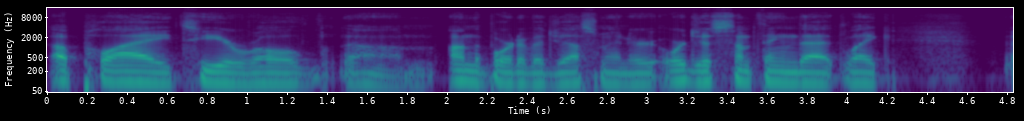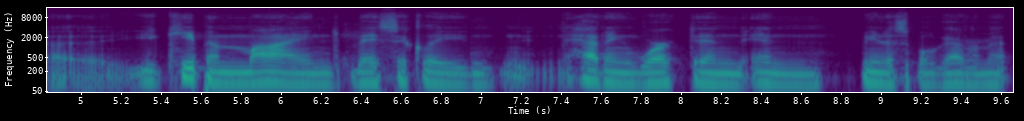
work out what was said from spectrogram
apply to your role um, on the Board of Adjustment, or, or just something that like uh, you keep in mind, basically having worked in, in municipal government?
